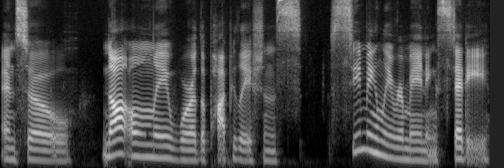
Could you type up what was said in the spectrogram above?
and so not only were the populations seemingly remaining steady,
